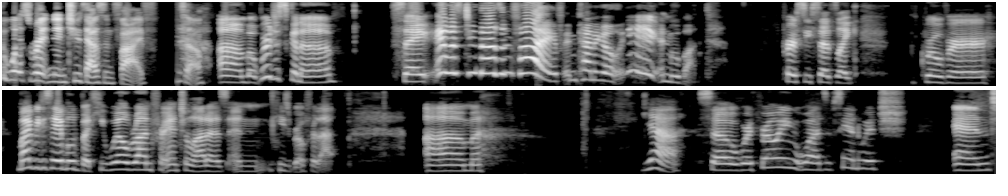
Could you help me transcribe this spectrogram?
It was written in 2005. So, um, but we're just gonna say it was 2005 and kind of go eh, and move on. Percy says like Grover might be disabled, but he will run for enchiladas, and he's real for that. Um, yeah. So we're throwing wads of sandwich, and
